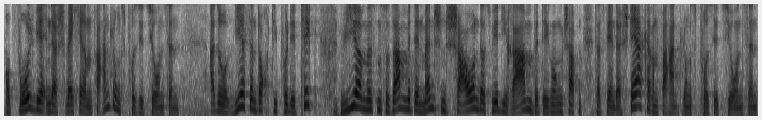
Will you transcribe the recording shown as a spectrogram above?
obwohl wir in der schwächeren Verhandlungsposition sind. Also wir sind doch die Politik. Wir müssen zusammen mit den Menschen schauen, dass wir die Rahmenbedingungen schaffen, dass wir in der stärkeren Verhandlungsposition sind.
